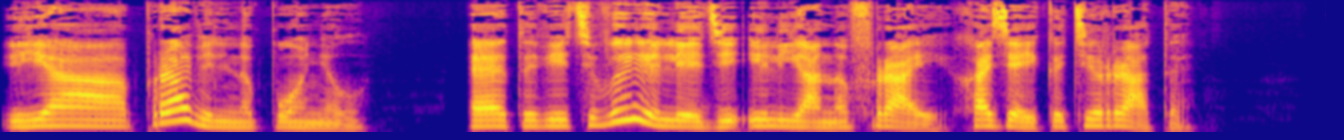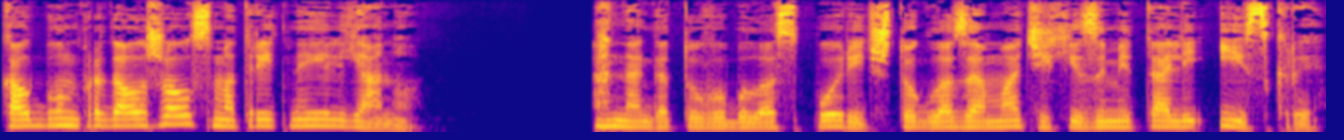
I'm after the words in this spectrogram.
«Я правильно понял. Это ведь вы, леди Ильяна Фрай, хозяйка Тирата?» Колдун продолжал смотреть на Ильяну. Она готова была спорить, что глаза мачехи заметали искры.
